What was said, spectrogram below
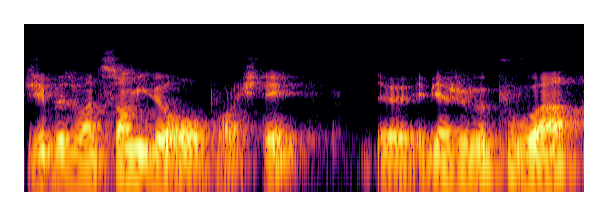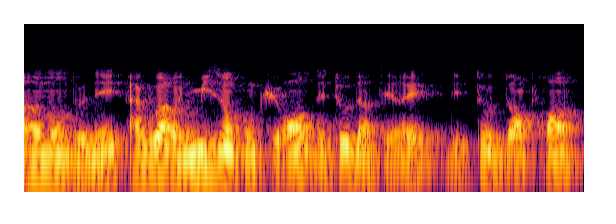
j'ai besoin de 100 000 euros pour l'acheter, euh, eh bien, je veux pouvoir, à un moment donné, avoir une mise en concurrence des taux d'intérêt, des taux d'emprunt,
